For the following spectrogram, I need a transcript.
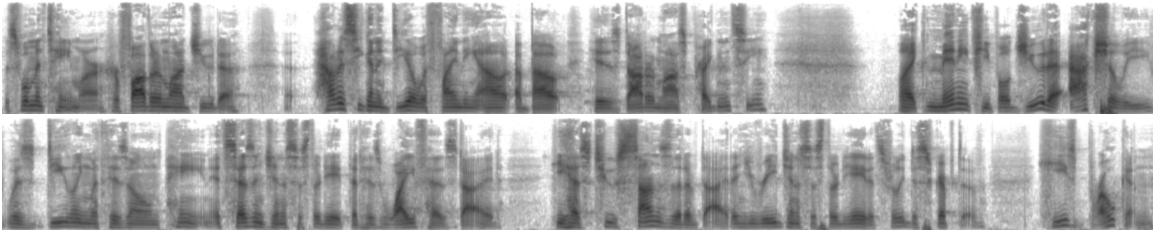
this woman Tamar, her father in law Judah, how is he going to deal with finding out about his daughter in law's pregnancy? Like many people, Judah actually was dealing with his own pain. It says in Genesis 38 that his wife has died. He has two sons that have died. And you read Genesis 38, it's really descriptive. He's broken.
